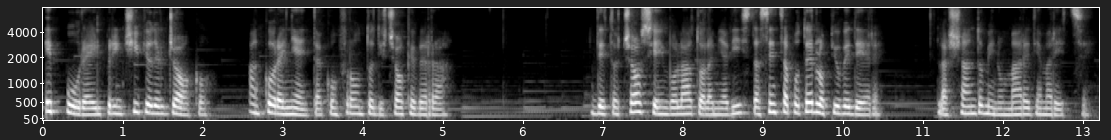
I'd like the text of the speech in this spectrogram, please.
eppure è il principio del gioco, ancora è niente a confronto di ciò che verrà. Detto ciò si è involato alla mia vista senza poterlo più vedere, lasciandomi in un mare di amarezze.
